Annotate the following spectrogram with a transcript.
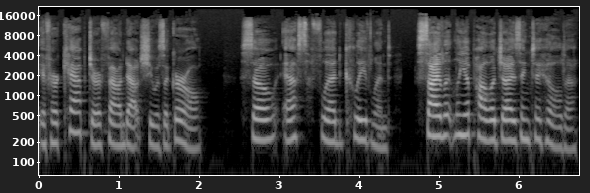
if her captor found out she was a girl. So Ess fled Cleveland, silently apologizing to Hilda,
